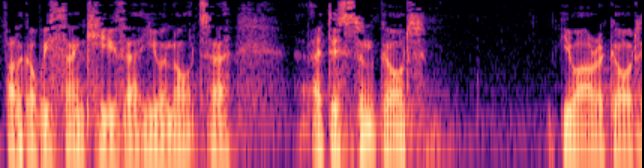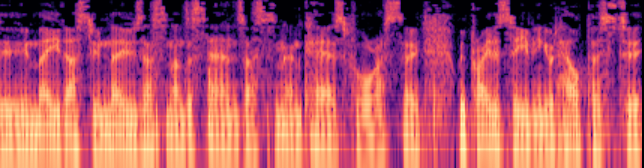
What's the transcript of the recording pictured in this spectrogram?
Father God, we thank you that you are not uh, a distant God. You are a God who, who, made us, who knows us and understands us and, and, cares for us. So we pray this evening you would help us to,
